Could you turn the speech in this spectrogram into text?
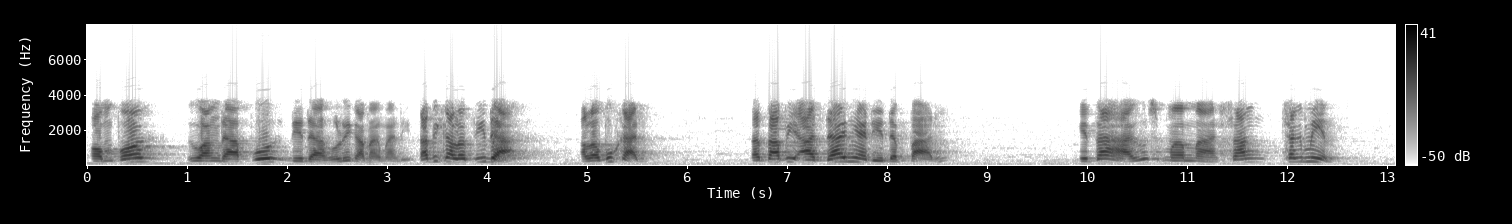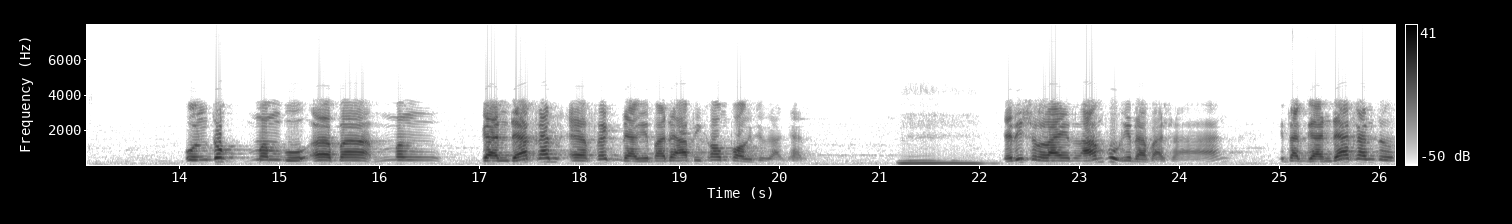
kompor ruang dapur didahului kamar mandi. Tapi kalau tidak, kalau bukan, tetapi adanya di depan, kita harus memasang cermin untuk membu eh, me- menggandakan efek daripada api kompor juga kan. Hmm. Jadi selain lampu kita pasang, kita gandakan tuh.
